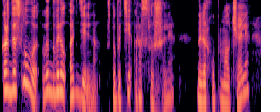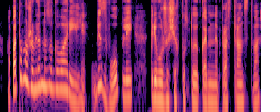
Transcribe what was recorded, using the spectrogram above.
Каждое слово выговорил отдельно, чтобы те расслышали. Наверху помолчали, а потом оживленно заговорили, без воплей, тревожащих пустое каменное пространство.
